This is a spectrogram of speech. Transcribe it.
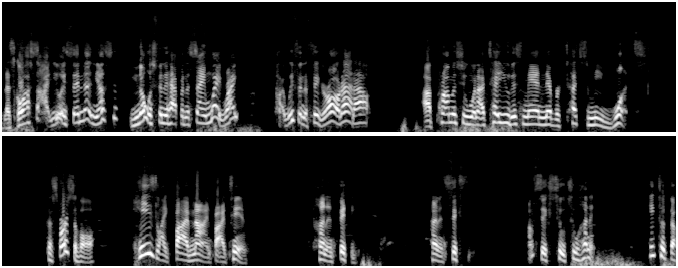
Let's go outside. You ain't said nothing, youngster. You know what's finna happen the same way, right? We finna figure all that out. I promise you, when I tell you this man never touched me once. Because first of all, he's like 5'9, 5'10, 150, 160. I'm 6'2, 200. He took the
